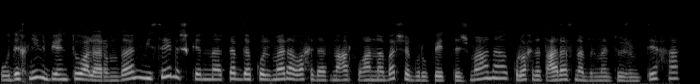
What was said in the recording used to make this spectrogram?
وداخلين bientôt على رمضان. ميسالش كان تبدأ كل مرة واحدة نعرفوا عندنا برشا groupات تجمعنا كل واحدة تعرفنا بالمنتوج نتاعها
